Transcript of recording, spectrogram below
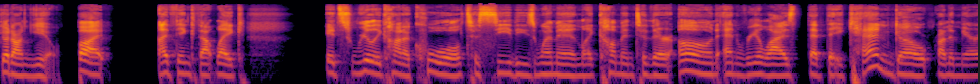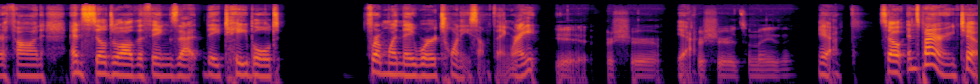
good on you. But I think that like it's really kind of cool to see these women like come into their own and realize that they can go run a marathon and still do all the things that they tabled from when they were 20 something, right? Yeah, for sure. Yeah. For sure. It's amazing. So inspiring too.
